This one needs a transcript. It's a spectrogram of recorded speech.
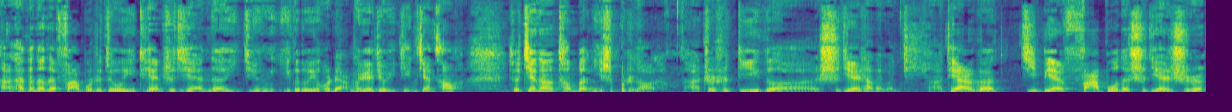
啊，他可能在发布这最后一天之前的已经一个多月或者两个月就已经建仓了，所以建仓的成本你是不知道的啊，这是第一个时间上的问题啊。第二个，即便发布的时间是，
